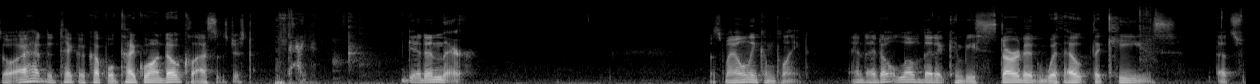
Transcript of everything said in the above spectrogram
So I had to take a couple taekwondo classes just get in there. That's my only complaint. And I don't love that it can be started without the keys. That's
